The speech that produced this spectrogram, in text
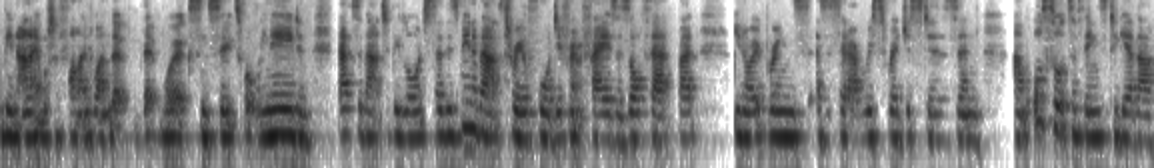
been unable to find one that that works and suits what we need. And that's about to be launched. So there's been about three or four different phases of that, but you know, it brings, as I said, our risk registers and um, all sorts of things together,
